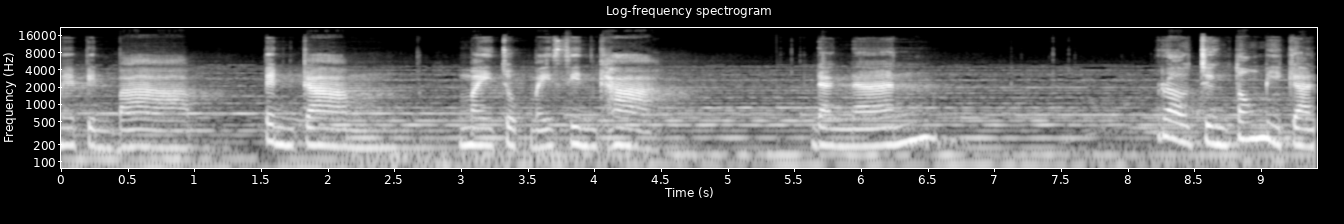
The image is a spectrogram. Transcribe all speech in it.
ไม่เป็นบาป เป็นกรรม ไม่จบไม่สิ้นค่ะ ดังนั้นเราจึงต้องมีการ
